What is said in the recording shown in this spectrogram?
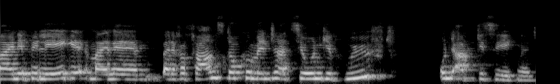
meine Belege, meine, meine Verfahrensdokumentation geprüft und abgesegnet.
